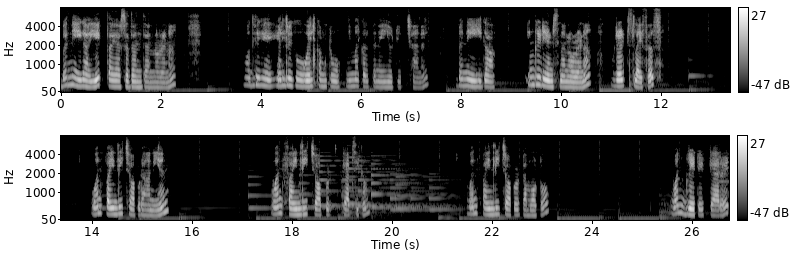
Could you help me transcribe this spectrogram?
ಬನ್ನಿ ಈಗ ಹೇಗೆ ತಯಾರಿಸೋದು ಅಂತ ನೋಡೋಣ. ಮೊದಲಿಗೆ ಎಲ್ರಿಗೂ ವೆಲ್ಕಮ್ ಟು ನಿಮ್ಮ ಕಲ್ಪನೆ ಯೂಟ್ಯೂಬ್ ಚಾನಲ್ ಬನ್ನಿ ಈಗ ಇಂಗ್ರೀಡಿಯೆಂಟ್ಸ್ನ ನೋಡೋಣ. Bread slices one finely chopped onion one finely chopped capsicum, one finely chopped tomato, one grated carrot,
